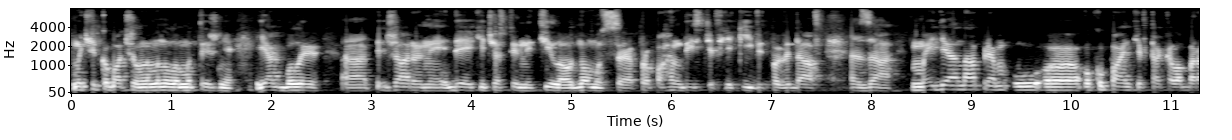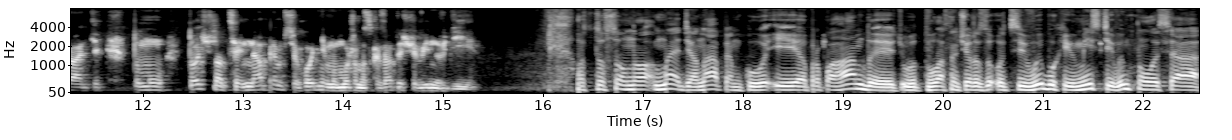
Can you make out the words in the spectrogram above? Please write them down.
Ми чітко бачили на минулому тижні, як були е, піджарені деякі частини тіла одному з е, пропагандистів, який відповідав за медіа напрям у е, окупантів та колаборантів. Тому точно цей напрям сьогодні ми можемо сказати, що він в дії. От стосовно медіа напрямку і пропаганди, от власне через оці вибухи в місті вимкнулися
